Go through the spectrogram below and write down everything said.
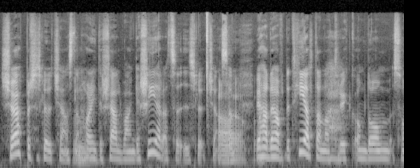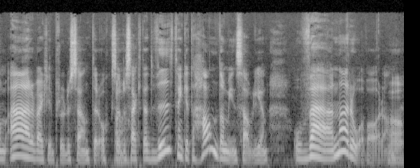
köper sig sluttjänsten mm. har inte själva engagerat sig i sluttjänsten. Ja, ja, ja. Vi hade haft ett helt annat tryck om de som är verkligen producenter också hade sagt att vi tänker ta hand om insamlingen och värna råvaran.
